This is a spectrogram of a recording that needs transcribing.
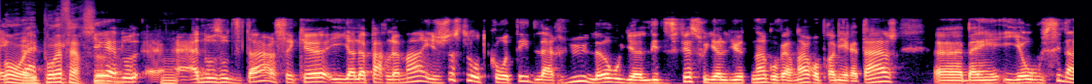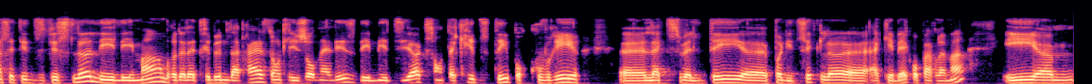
Exact. il pourrait Pour faire ça. À nos, à- Mm. à nos auditeurs, c'est qu'il y a le Parlement et juste l'autre côté de la rue, là où il y a l'édifice où il y a le lieutenant-gouverneur au premier étage, euh, ben, il y a aussi dans cet édifice-là les, les membres de la tribune de la presse, donc les journalistes des médias qui sont accrédités pour couvrir euh, l'actualité euh, politique là, à Québec au Parlement. Et, euh,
